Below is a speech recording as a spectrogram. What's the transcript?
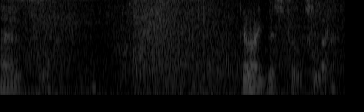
That's. I feel like there's still two left.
